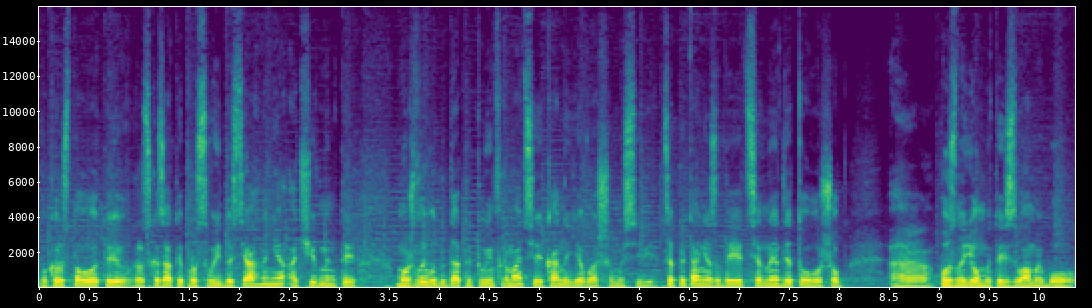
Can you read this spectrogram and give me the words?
використовувати, розказати про свої досягнення, ачівменти, можливо, додати ту інформацію, яка не є в вашому CV. Це питання задається не для того, щоб е, познайомитись з вами, бо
